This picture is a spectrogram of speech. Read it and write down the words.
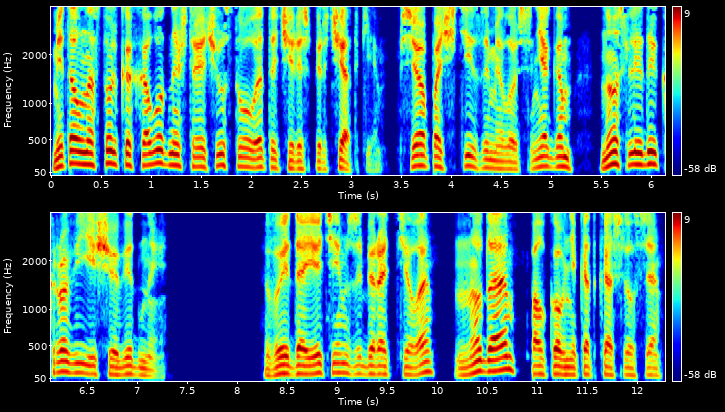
Металл настолько холодный, что я чувствовал это через перчатки. Все почти замело снегом, но следы крови еще видны. «Вы даете им забирать тела?» «Ну да», — полковник откашлялся.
